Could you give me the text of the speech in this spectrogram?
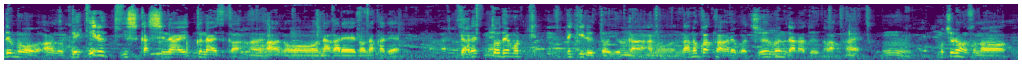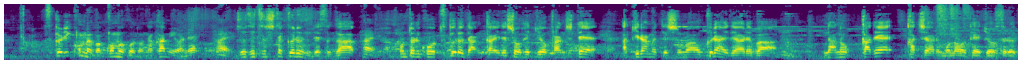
でもあのできる気しかしないくないですか、はあの流れの中で。誰とでもできるというか、あの7日間あれば十分だなというか、はい。うん、もちろんその作り込めば込むほど中身はね、はい。充実してくるんですが、はい。本当にこう作る段階で障壁を感じて諦めてしまうくらいであれば、7日で価値あるものを提供する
